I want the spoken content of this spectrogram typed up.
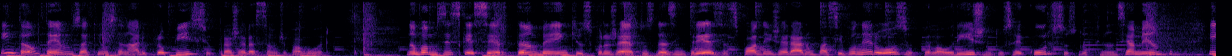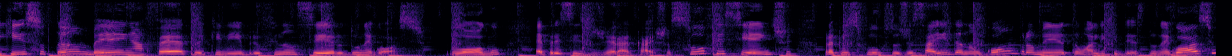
Então, temos aqui um cenário propício para a geração de valor. Não vamos esquecer também que os projetos das empresas podem gerar um passivo oneroso pela origem dos recursos do financiamento e que isso também afeta o equilíbrio financeiro do negócio. Logo, é preciso gerar caixa suficiente para que os fluxos de saída não comprometam a liquidez do negócio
